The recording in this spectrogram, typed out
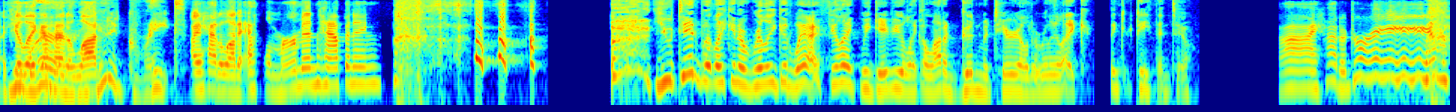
I feel You like I had a lot You did great. I had a lot of Ethel Merman happening. you did, but like in a really good way. I feel like we gave you like a lot of good material to really like sink your teeth into. I had a dream.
